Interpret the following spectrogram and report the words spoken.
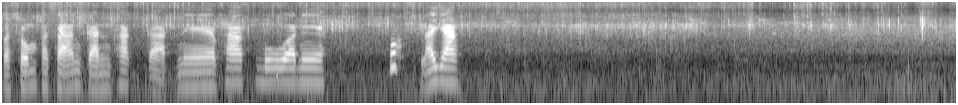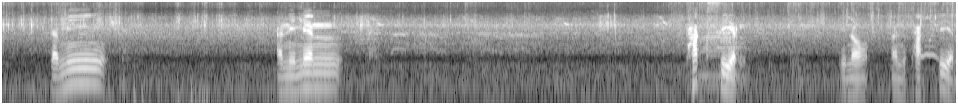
ผสมผสานกันผักกาดแน่ผักบัวแน่โอ้หลายอย่างก็มี อันนี้แม่นพักเสียนพี่น้อง อันนี้พักเสียน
